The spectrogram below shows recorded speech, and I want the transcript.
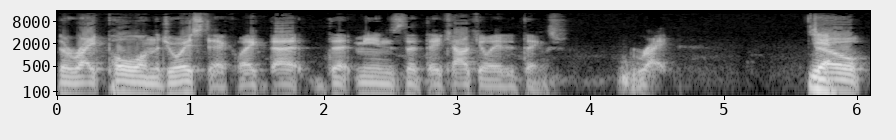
the right pull on the joystick. Like that that means that they calculated things right. So,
